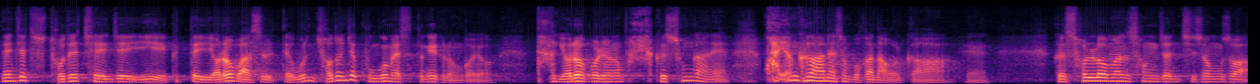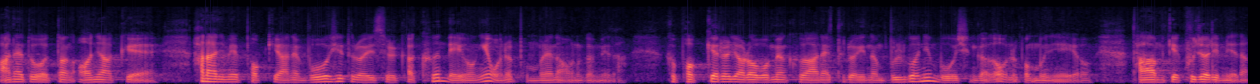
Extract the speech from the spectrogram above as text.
근데 이제 도대체 이제 이 그때 열어봤을 때 우리 저도 이제 궁금했었던 게 그런 거예요. 다 열어보려는 막 그 순간에 과연 그 안에서 뭐가 나올까? 예. 그 솔로몬 성전 지성소 안에 두었던 언약궤 하나님의 법궤 안에 무엇이 들어 있을까? 그 내용이 오늘 본문에 나오는 겁니다. 그 법궤를 열어보면 그 안에 들어 있는 물건이 무엇인가가 오늘 본문이에요. 다 함께 구절입니다.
